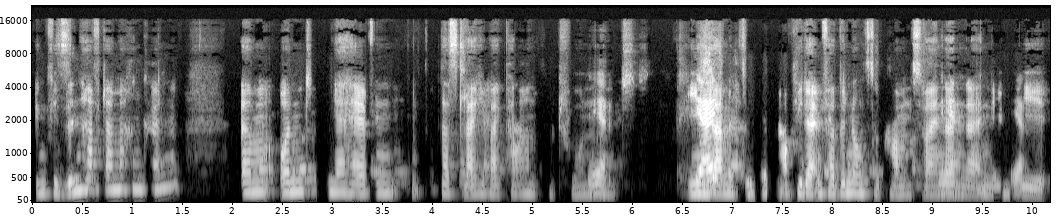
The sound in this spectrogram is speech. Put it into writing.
irgendwie sinnhafter machen können ähm, und mir helfen, das Gleiche bei Paaren zu tun ja. und ihnen ja, damit zu helfen, auch wieder in Verbindung zu kommen zueinander, ja. indem sie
